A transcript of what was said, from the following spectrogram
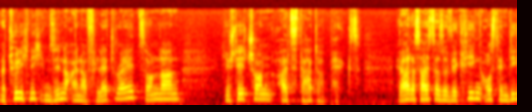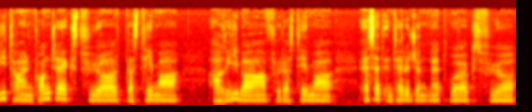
Natürlich nicht im Sinne einer Flatrate, sondern hier steht schon als Starter Packs. Ja, das heißt also, wir kriegen aus dem digitalen Kontext für das Thema Ariba, für das Thema Asset Intelligent Networks, für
